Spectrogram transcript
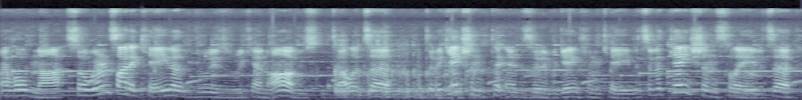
I hope not. So we're inside a cave, as we can obviously tell. It's a, it's a vacation. It's a vacation cave. It's a vacation slave. It's a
